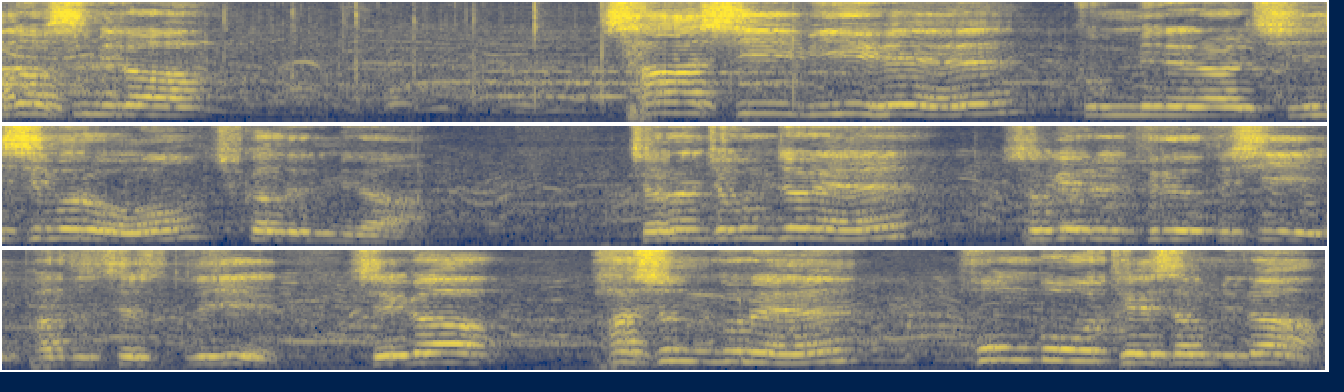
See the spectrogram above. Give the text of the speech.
반갑습니다. 42회 국민의 날 진심으로 축하드립니다. 저는 조금 전에 소개를 드렸듯이 받으셨듯이 제가 화순군의 홍보대사입니다.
